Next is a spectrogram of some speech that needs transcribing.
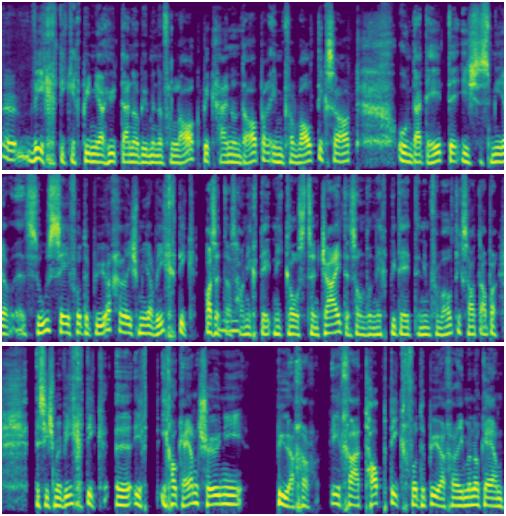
äh, wichtig. Ich bin ja heute auch noch bei einem Verlag, bin kein und aber im Verwaltungsrat und auch dort ist es mir, das Aussehen der Bücher ist mir wichtig. Also das mhm. habe ich dort nicht groß zu entscheiden, sondern ich bin dort im Verwaltungsrat, aber es ist mir wichtig, äh, ich, ich habe gerne schöne Bücher. Ich habe die Haptik der Bücher immer noch gern.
